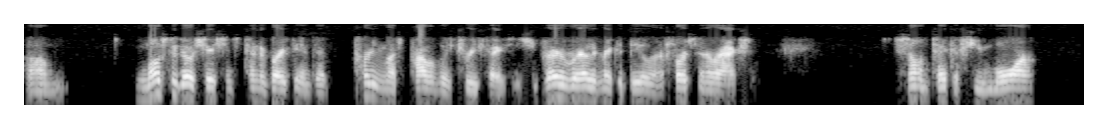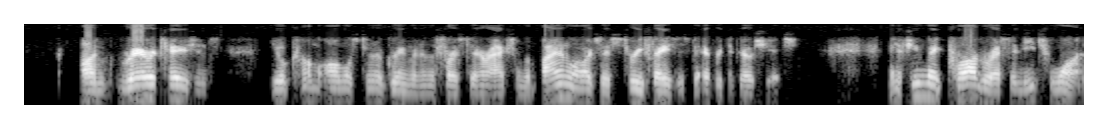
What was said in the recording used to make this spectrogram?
Um, most negotiations tend to break into pretty much probably three phases. You very rarely make a deal in a first interaction. Some take a few more. On rare occasions, you'll come almost to an agreement in the first interaction. But by and large, there's three phases to every negotiation. And if you make progress in each one,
